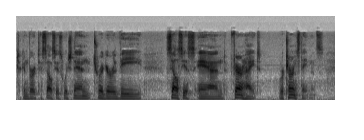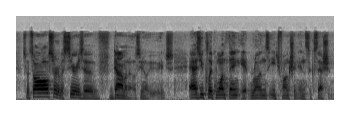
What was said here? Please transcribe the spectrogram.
to convert to Celsius, which then trigger the Celsius and Fahrenheit return statements. So it's all sort of a series of dominoes. You know, as you click one thing, it runs each function in succession.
